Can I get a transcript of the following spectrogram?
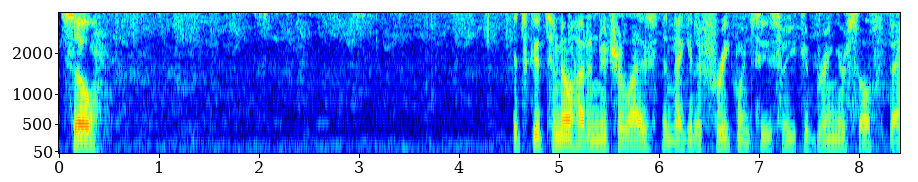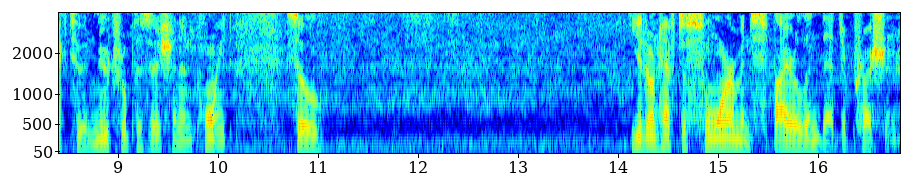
So, it's good to know how to neutralize the negative frequencies so you could bring yourself back to a neutral position and point. So you don't have to swarm and spiral in that depression.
